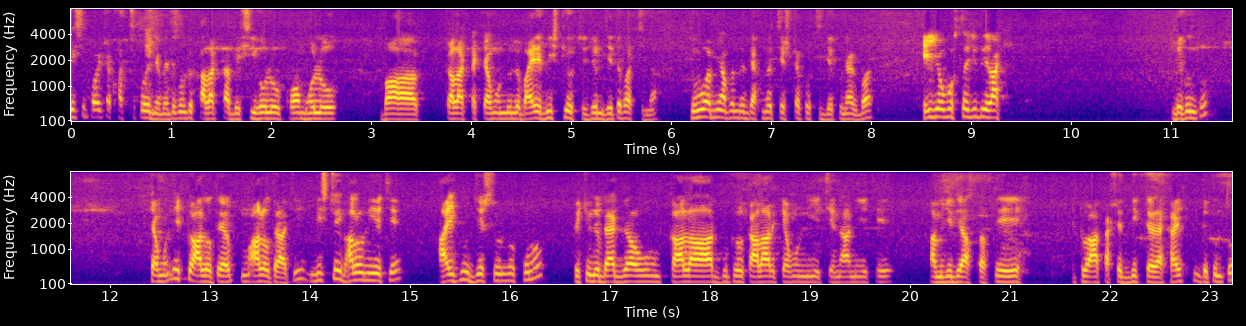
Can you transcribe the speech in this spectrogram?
বেশি পয়সা খরচা করে নেবেন? দেখুন কালারটা বেশি হলো, কম হলো, বা কালারটা কেমন নিলো বাইরে বৃষ্টি হচ্ছে জন্য যেতে পারছি না। তবুও আমি আপনাদের দেখানোর চেষ্টা করছি, দেখুন একবার। এই অবস্থায় যদি রাখি, দেখুন তো, কেমন, একটু আলোতে আলোতে আছি। নিশ্চয়ই ভালো নিয়েছে। আইকিউ শুরু কোনো পেছনে ব্যাকগ্রাউন্ড কালার দুটোর কালার কেমন নিয়েছে, না নিয়েছে। আমি যদি আস্তে আস্তে একটু আকাশের দিকটা দেখাই, দেখুন তো,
